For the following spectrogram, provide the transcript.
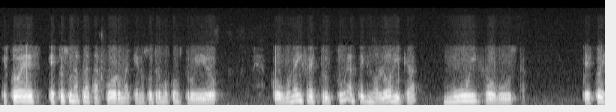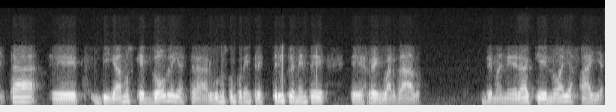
Esto es, esto es una plataforma que nosotros hemos construido con una infraestructura tecnológica muy robusta. Esto está, eh, digamos que doble y hasta algunos componentes triplemente eh, de manera que no haya falla.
